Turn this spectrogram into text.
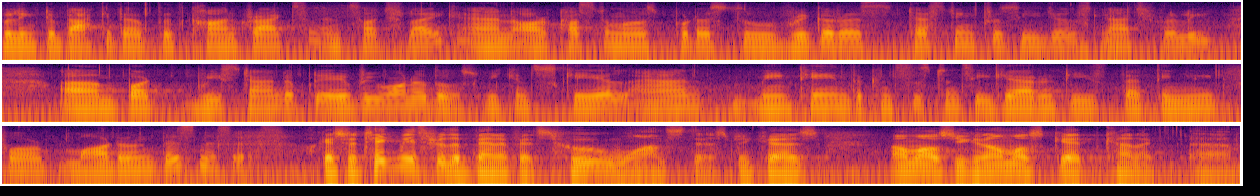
willing to back it up with contracts and such like, and our customers put us through rigorous testing procedures naturally, um, but we stand up to every one of those. We can scale and maintain the consistency guarantees that they need for modern businesses. Okay, so take me through the benefits. Who wants this? Because almost, you can almost get kind of um,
